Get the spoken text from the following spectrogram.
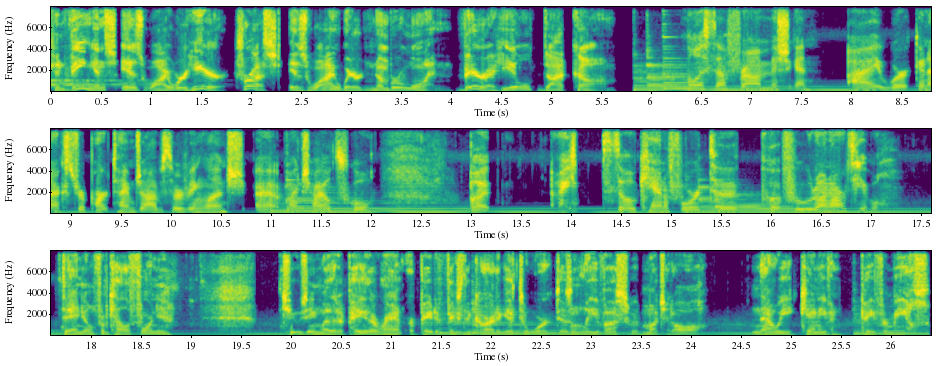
Convenience is why we're here. Trust is why we're number one. Veriheal.com. Melissa from Michigan. I work an extra part-time job serving lunch at my child's school but I still can't afford to put food on our table. Daniel from California. Choosing whether to pay the rent or pay to fix the car to get to work doesn't leave us with much at all. Now we can't even pay for meals.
